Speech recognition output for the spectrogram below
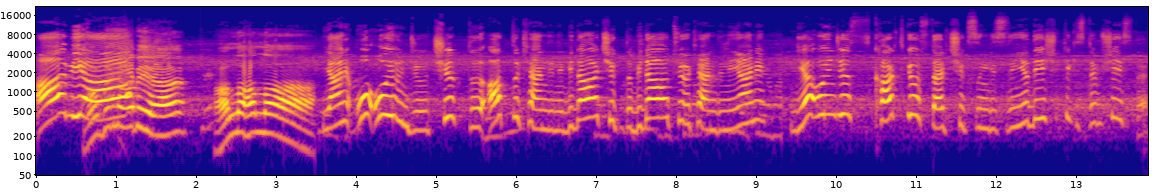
Abi ya. Doldurma abi ya. Allah Allah. Yani o oyuncu çıktı, attı kendini, bir daha çıktı, bir daha atıyor kendini. Yani ya oyuncuya kart göster çıksın gitsin ya değişiklik iste bir şey iste.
